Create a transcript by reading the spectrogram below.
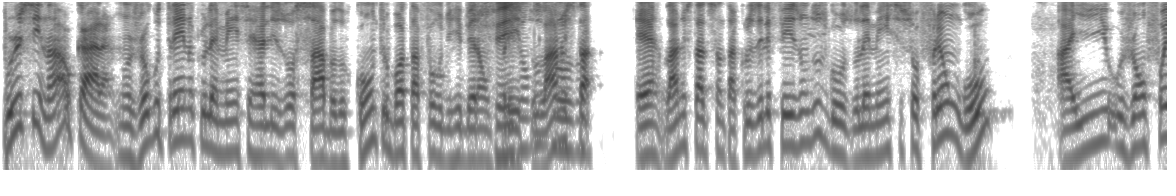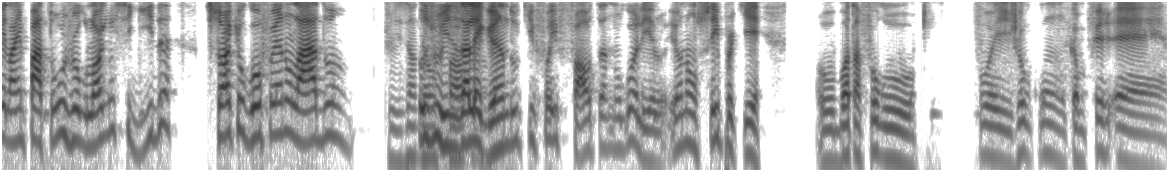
Por sinal, cara, no jogo treino que o Lemense realizou sábado contra o Botafogo de Ribeirão Fez Preto, um lá, no gols, esta... é, lá no estado de Santa Cruz, ele fez um dos gols. O Lemense sofreu um gol, aí o João foi lá, empatou o jogo logo em seguida, só que o gol foi anulado, os juízes falta, né? alegando que foi falta no goleiro. Eu não sei porque o Botafogo foi jogo com campo é,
